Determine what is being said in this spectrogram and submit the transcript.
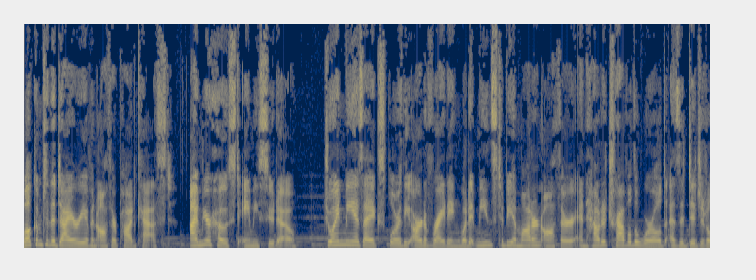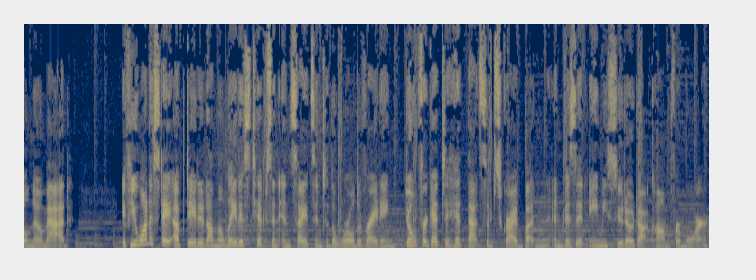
Welcome to the Diary of an Author podcast. I'm your host, Amy Suto. Join me as I explore the art of writing, what it means to be a modern author, and how to travel the world as a digital nomad. If you want to stay updated on the latest tips and insights into the world of writing, don't forget to hit that subscribe button and visit amysuto.com for more.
